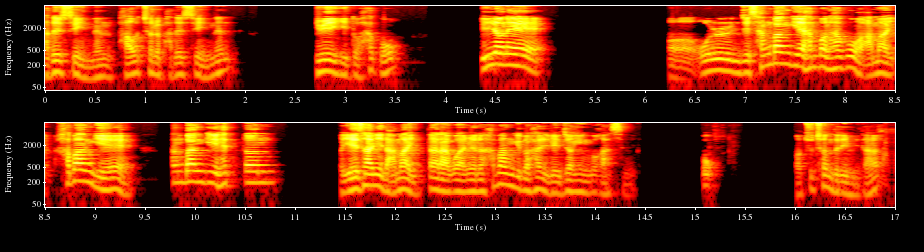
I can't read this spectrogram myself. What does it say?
받을 수 있는 바우처를 받을 수 있는 기회이기도 하고 1년에 어, 올 이제 상반기에 한 번 하고 아마 하반기에 상반기에 했던 예산이 남아 있다라고 하면 하반기도 할 예정인 것 같습니다. 꼭 어, 추천드립니다.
